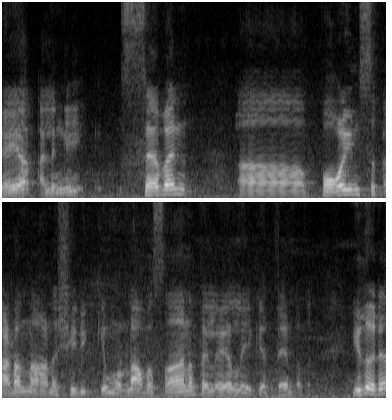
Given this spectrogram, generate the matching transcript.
ലെയർ അല്ലെങ്കിൽ സെവൻ പോയിന്റ്സ് കടന്നാണ് ശരിക്കുമുള്ള അവസാനത്തെ ലെയറിലേക്ക് എത്തേണ്ടത്. ഇതൊരു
